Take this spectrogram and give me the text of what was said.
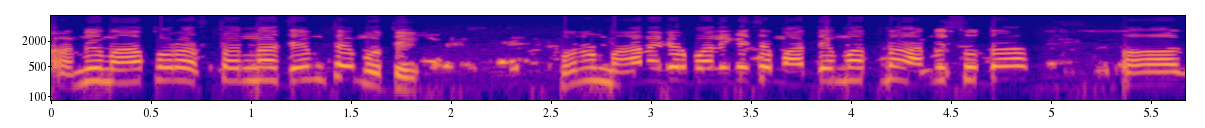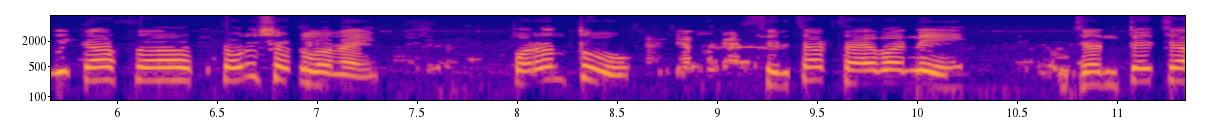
आम्ही महापौर असताना जेमतेम होती. म्हणून महानगरपालिकेच्या माध्यमातून आम्ही सुद्धा विकास करू शकलो नाही. परंतु शिरसाट साहेबांनी जनतेच्या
